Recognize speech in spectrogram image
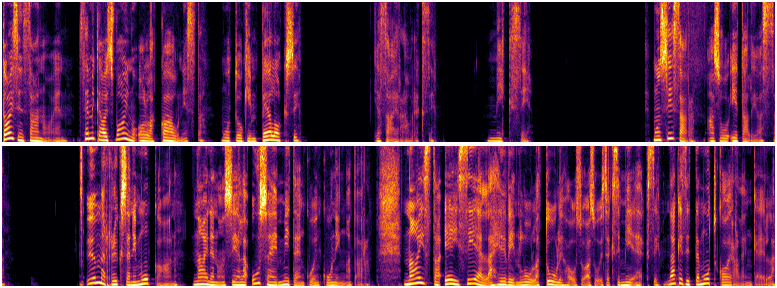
Toisin sanoen, se mikä olisi voinut olla kaunista, muuttuukin peloksi ja sairaudeksi. Miksi? Mun sisar asuu Italiassa Ymmärrykseni mukaan nainen on siellä useimmiten kuin kuningatar. Naista ei siellä hevin luulla tuulihousuasuiseksi mieheksi. Näkisitte mut koiralenkeillä.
